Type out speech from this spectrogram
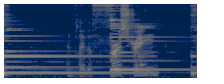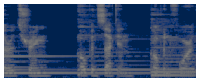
and play the first string, third string, open second, open fourth,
